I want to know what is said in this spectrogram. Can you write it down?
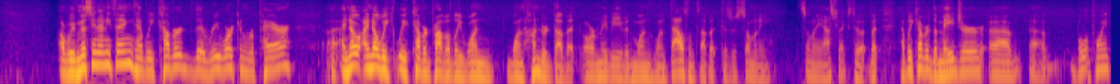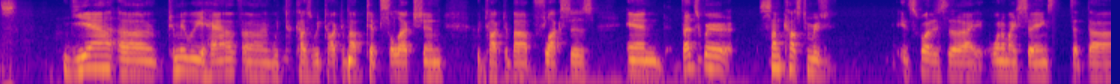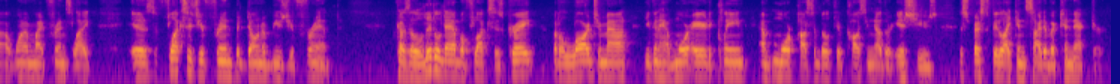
Are we missing anything? Have we covered the rework and repair? I know, I know, we we covered probably one one hundredth of it, or maybe even one one thousandth of it, because there's so many so many aspects to it. But have we covered the major uh, uh, bullet points? Yeah, uh, to me we have, because uh, we, we talked about tip selection, we talked about fluxes, and that's where some customers. It's what is one of my sayings that uh, one of my friends like is flux is your friend, but don't abuse your friend. Because a little dab of flux is great, but a large amount, you're going to have more air to clean and more possibility of causing other issues, especially like inside of a connector.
